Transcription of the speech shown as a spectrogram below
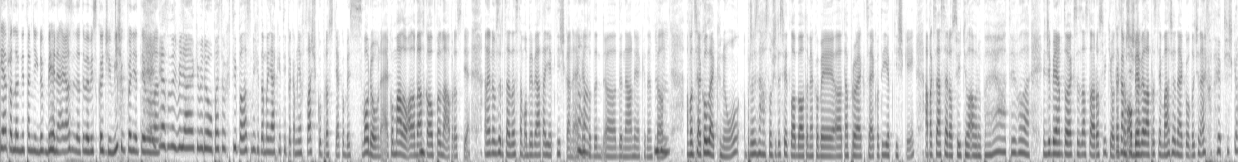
já podle mě tam někdo vběhne a já si na tebe vyskočím, víš úplně ty vole. Já jsem teď viděla nějaký video, úplně jsem chcípala smích, tam byl nějaký typek a měl flašku prostě jakoby s vodou, ne, jako malou, ale byla Hm. skoro plná prostě. A najednou v zrcadle se tam objevila ta jeptička, ne, jak je to ten, uh, The Nun, jak je ten film. Mhm. A on se jako leknul, protože se haslo všechno světlo, bylo tam jakoby uh, ta projekce, jako ty jeptišky. A pak se zase rozsvítilo a on úplně, jo, ty vole. Jenže během toho, jak se to rozsvítilo, tak, Tak tam tam objevila prostě mařená, jako oblečená jako ta jeptiška.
